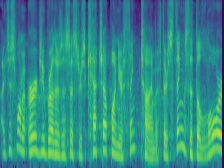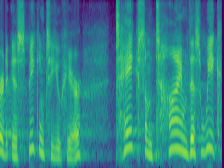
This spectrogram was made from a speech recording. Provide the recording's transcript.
I just want to urge you, brothers and sisters, catch up on your think time. If there's things that the Lord is speaking to you here, take some time this week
